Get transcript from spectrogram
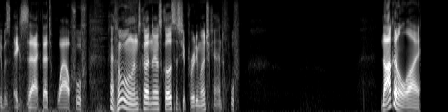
It was exact. That's wow. Oof. That's cutting as close as you pretty much can. Oof. Not gonna lie.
